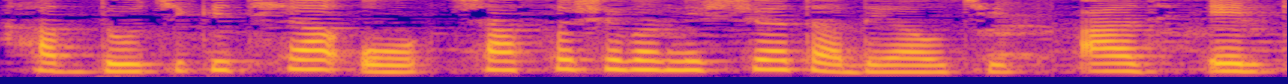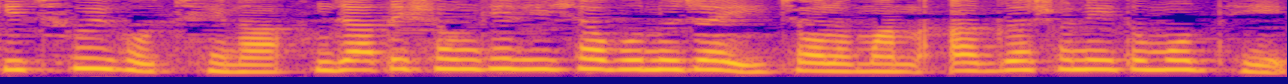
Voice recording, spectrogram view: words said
খাদ্য, চিকিৎসা ও স্বাস্থ্যসেবার নিশ্চয়তা দেওয়া উচিত। আজ এর কিছুই হচ্ছে না। জাতিসংঘের হিসাব অনুযায়ী চলমান আগ্রাসনে ইতোমধ্যে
